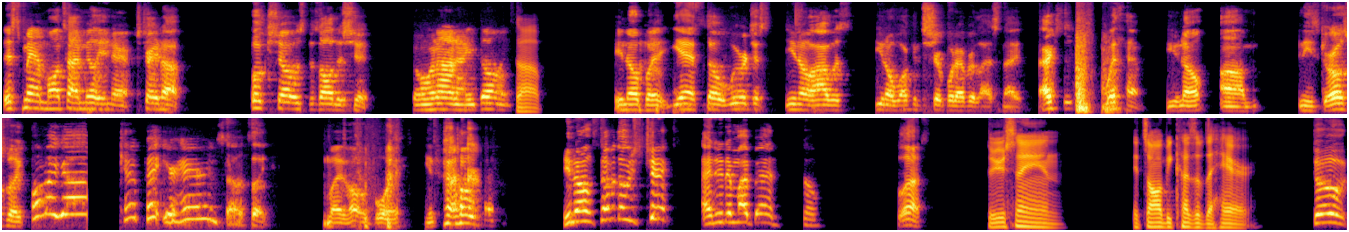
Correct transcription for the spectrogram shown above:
This man, multi-millionaire, straight up. Book shows, does all this shit. Going on? How you doing? What's up? You know, but yeah, so we were just, you know, I was, you know, walking the strip, whatever, last night. Actually, with him, you know. Um, and these girls were like, "Oh my god, can I pet your hair?" and stuff. It's like, I'm like, oh boy, you know. you know, some of those chicks I did in my bed. So blessed, So you're saying it's all because of the hair? dude,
